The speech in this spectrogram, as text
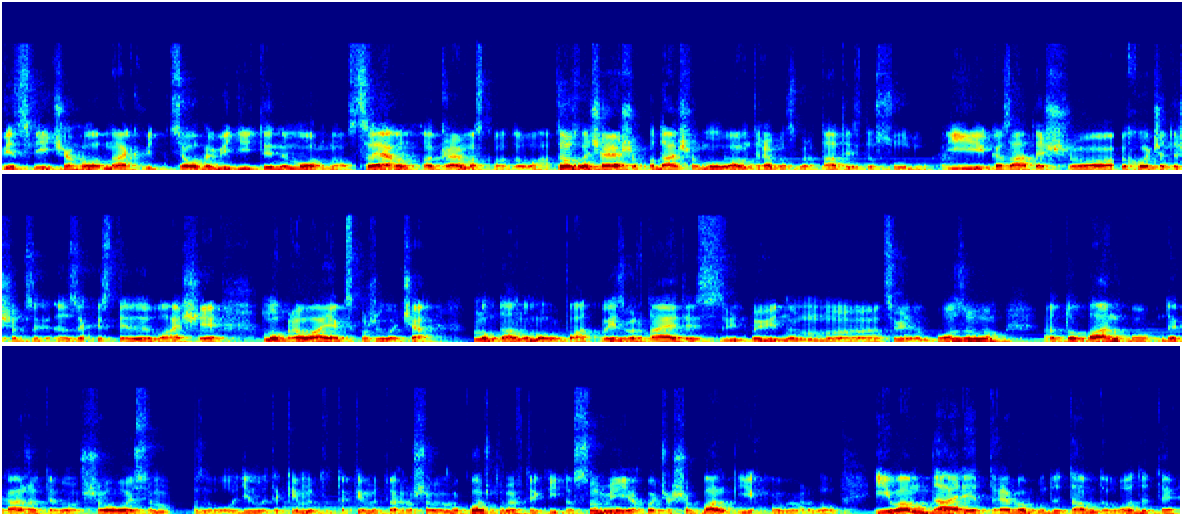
від слідчого, однак від цього відійти не можна. Це окрема складова. Це означає, що в подальшому вам треба звертатись до суду і казати, що ви хочете, щоб захистили ваші ну права як споживача. Ну в даному випадку, і звертаєтесь з відповідним е, цивільним позовом е, до банку, де кажете, що ось ми заволоділи такими-то такими-то грошовими коштами в такій-то сумі. Я хочу, щоб банк їх повернув. І вам далі треба буде там доводити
